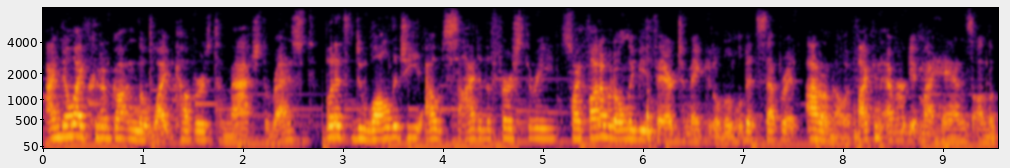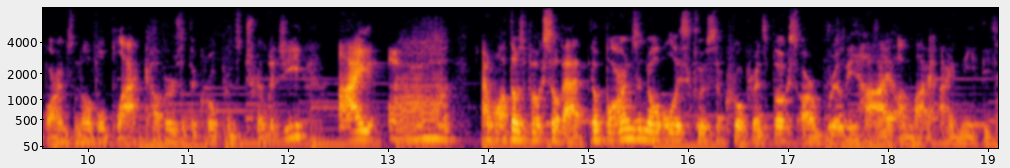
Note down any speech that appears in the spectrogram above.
I know I could have gotten the white covers to match the rest, but it's duology outside of the first three, so I thought it would only be fair to make it a little bit separate. I don't know, if I can ever get my hands on the Barnes & Noble black covers of the Cruel Prince trilogy, I, ugh, I want those books so bad. The Barnes & Noble exclusive Cruel Prince books are really high on my I need these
